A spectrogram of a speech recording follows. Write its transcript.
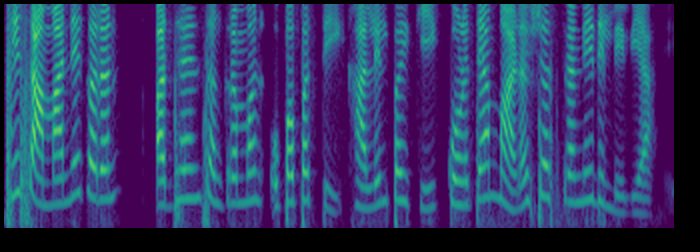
हे सामान्यकरण अध्ययन संक्रमण उपपत्ती खालीलपैकी कोणत्या मानसशास्त्राने दिलेली आहे?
